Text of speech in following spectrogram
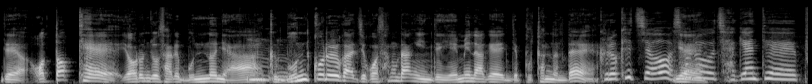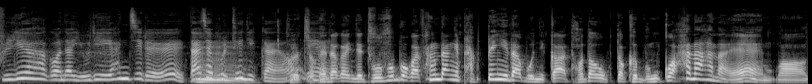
이제 어떻게 여론조사를 묻느냐 음, 그 음. 문구를 가지고 상당히 이제 예민하게 이제 붙었는데 그렇겠죠. 예. 서로 자기한테 불리하거나 유리한지를 따져볼 음, 테니까요. 그렇죠. 예. 게다가 이제 두 후보가 상당히 박빙이다 보니까 더더욱 더 그 문구 하나 하나에 뭐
